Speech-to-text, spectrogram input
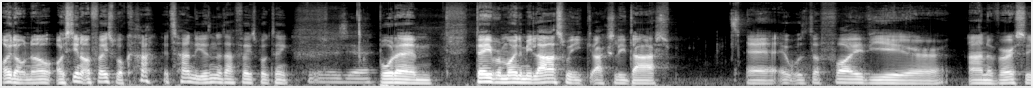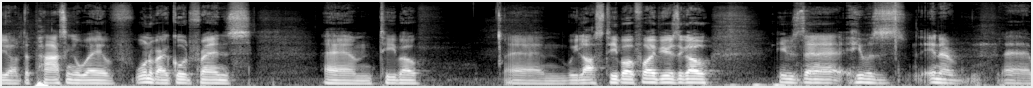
I don't know. I seen it on Facebook. Ha, it's handy, isn't it? That Facebook thing. It is, yeah. But um, Dave reminded me last week actually that uh, it was the five year anniversary of the passing away of one of our good friends, um, Tebow. Um, we lost Tebow five years ago. He was uh, he was in a, uh, a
